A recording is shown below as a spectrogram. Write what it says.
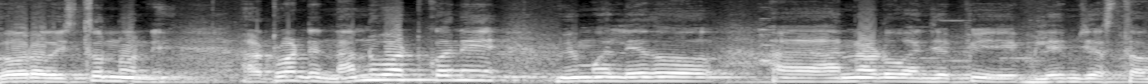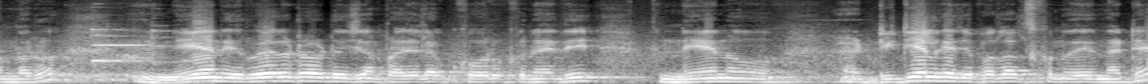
గౌరవిస్తున్నోని. అటువంటి నన్ను పట్టుకొని మిమ్మల్ని ఏదో ఆ, అన్నాడు అని చెప్పి బ్లేమ్ చేస్తూ ఉన్నారు. నేను ఇరవై ఒకటో డివిజన్ ప్రజలకు కోరుకునేది నేను డీటెయిల్గా చెప్పదలుచుకున్నది ఏంటంటే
